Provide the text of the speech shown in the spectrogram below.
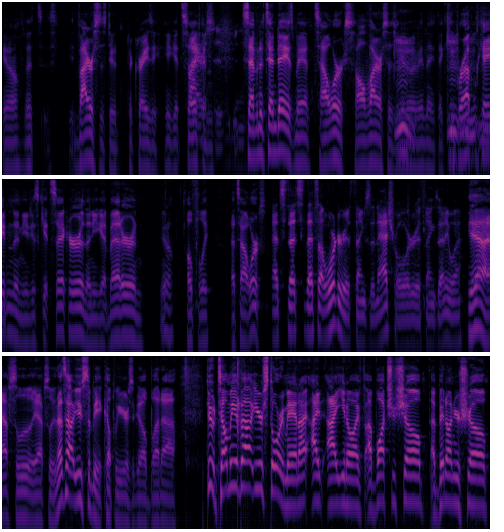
You know, it's, it's, viruses, dude. They're crazy. You get sick viruses, and seven to ten days, man. That's how it works. All viruses. Mm. You know, I mean, they, they keep mm-hmm. replicating, and you just get sicker, and then you get better, and you know, hopefully that's how it works. That's that's that's the order of things, the natural order of things, anyway. Yeah, absolutely, absolutely. That's how it used to be a couple years ago. But, uh, dude, tell me about your story, man. I, I, I you know, I've, I've watched your show. I've been on your show.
